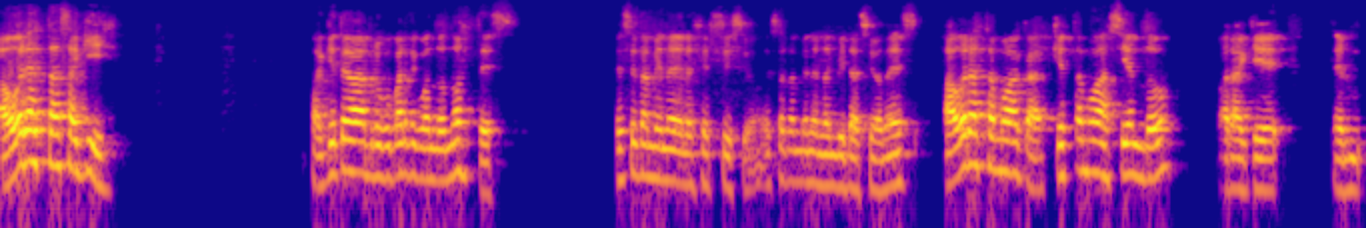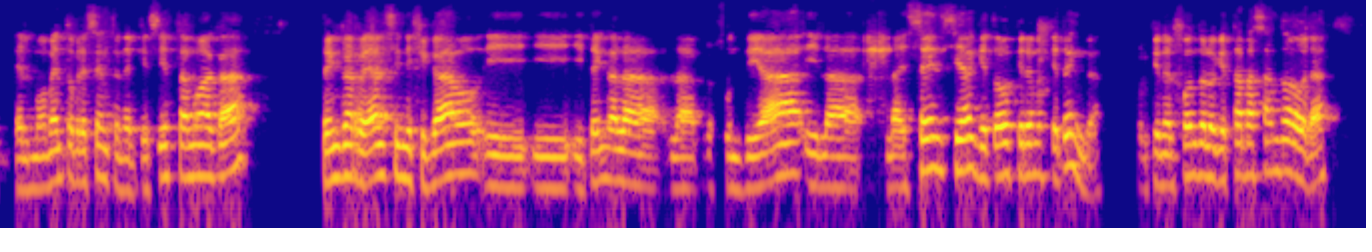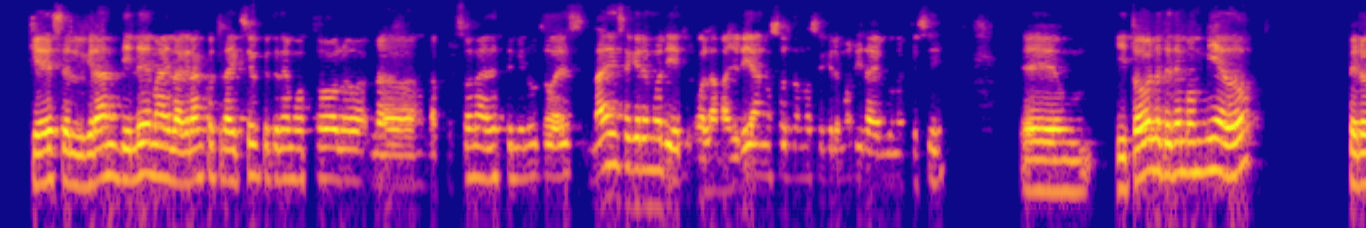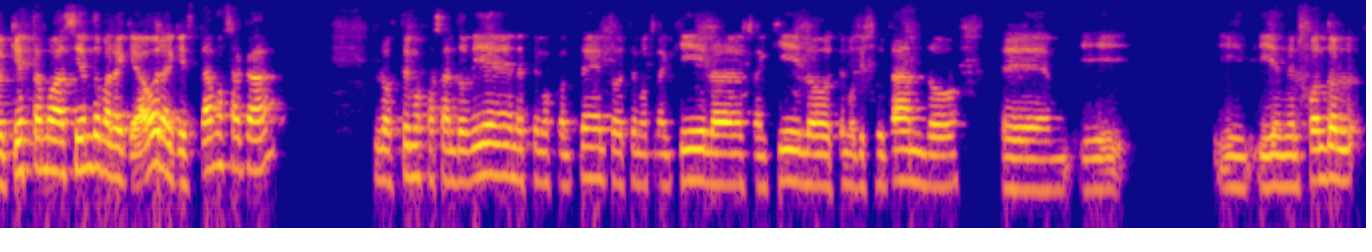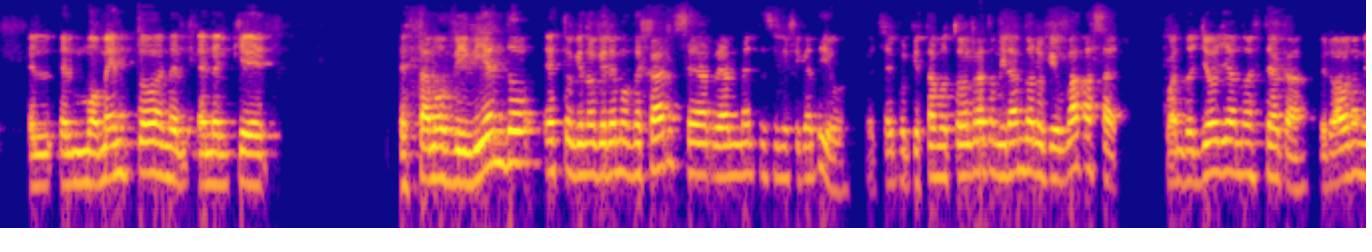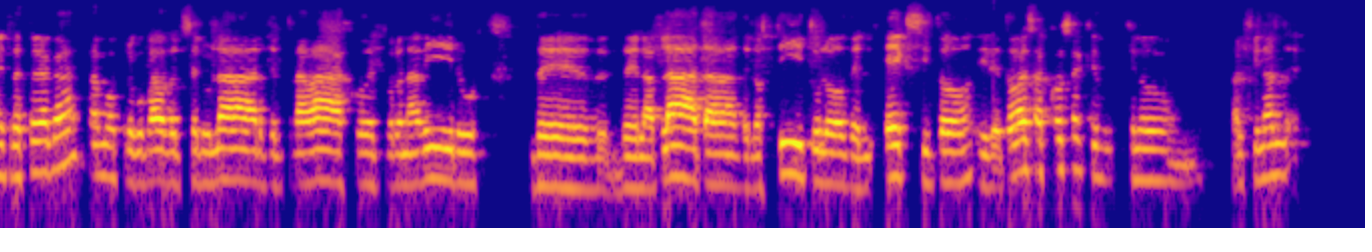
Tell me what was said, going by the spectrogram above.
Ahora estás aquí. ¿Para qué te vas a preocupar de cuando no estés? Ese también es el ejercicio, esa también es la invitación. Es, ahora estamos acá, ¿qué estamos haciendo para que el, momento presente en el que sí estamos acá tenga real significado y, tenga la, profundidad y la, la esencia que todos queremos que tenga? Porque en el fondo lo que está pasando ahora que es el gran dilema y la gran contradicción que tenemos todas las personas en este minuto, es nadie se quiere morir, o la mayoría de nosotros no se quiere morir, hay algunos que sí, eh, y todos le tenemos miedo, pero ¿qué estamos haciendo para que ahora que estamos acá, lo estemos pasando bien, estemos contentos, estemos tranquilos, tranquilos, estemos disfrutando, eh, y, y, en el fondo el, el momento en el, en el que estamos viviendo esto que no queremos dejar sea realmente significativo, ¿cachai? Porque estamos todo el rato mirando a lo que va a pasar cuando yo ya no esté acá. Pero ahora mientras estoy acá, estamos preocupados del celular, del trabajo, del coronavirus, de, la plata, de los títulos, del éxito y de todas esas cosas que, que no, al final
